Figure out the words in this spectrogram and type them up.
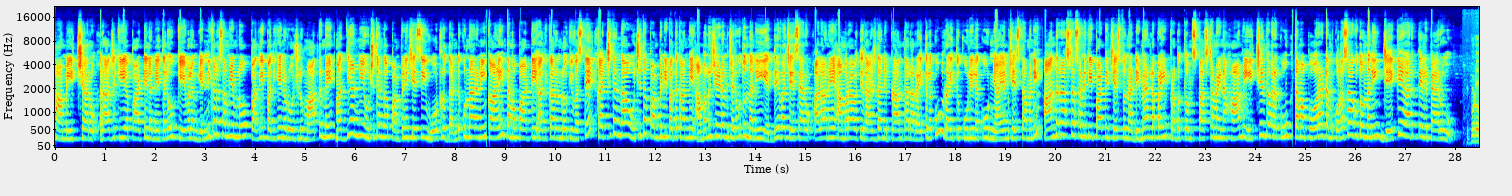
హామీ ఇచ్చారు. రాజకీయ పార్టీల నేతలు కేవలం ఎన్నికల సమయంలో పది పదిహేను రోజులు మాత్రమే మద్యాన్ని ఉచితంగా పంపిణీ చేసి ఓట్లు దండుకున్నారని కానీ తమ పార్టీ అధికారంలోకి వస్తే ఖచ్చితంగా ఉచిత పంపిణీ పథకాన్ని అమలు చేయడం జరుగుతుందని ఎద్దేవా చేశారు. అలానే అమరావతి రాజధాని ప్రాంతాల రైతులకు రైతు కూలీలకు న్యాయం చేస్తామని ఆంధ్ర రాష్ట్ర సమితి పార్టీ చేస్తున్న డిమాండ్లపై ప్రభుత్వం స్పష్టమైన హామీ ఇచ్చేంత వరకు తమ పోరాటం కొనసాగుతోందని జేకేఆర్ తెలిపారు. ఇప్పుడు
